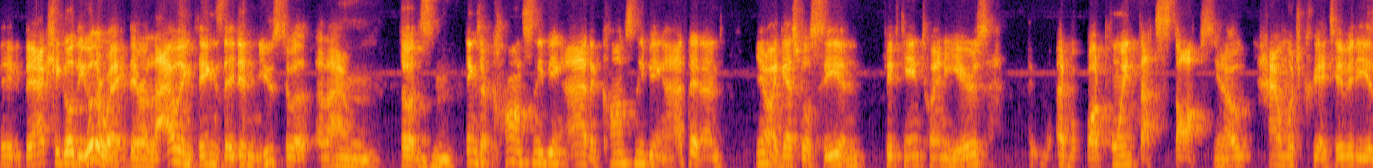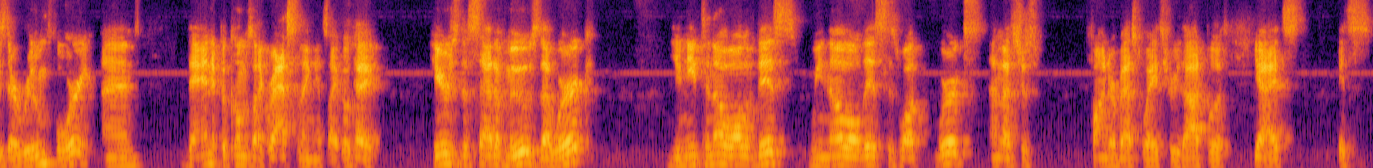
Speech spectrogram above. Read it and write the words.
they they actually go the other way they're allowing things they didn't used to allow mm. so it's mm-hmm. things are constantly being added constantly being added and you know i guess we'll see in 15 20 years at what point that stops you know how much creativity is there room for and then it becomes like wrestling it's like okay here's the set of moves that work you need to know all of this. We know all this is what works, and let's just find our best way through that. But yeah, it's it's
